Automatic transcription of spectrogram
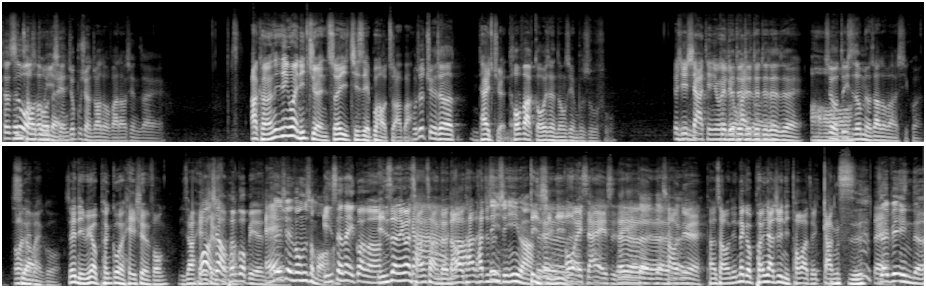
可是我从以前就不喜欢抓头发到现在，啊，可能是因为你卷，所以其实也不好抓吧。我就觉得你太卷了，头发勾一层东西很不舒服，尤其夏天又会流汗。对对对对对对，所以我一直都没有扎头发的习惯。从来没买过，所以你没有喷过黑旋风？你知道黑旋？我好像有喷过别人。黑旋风是什么？银色那一罐吗？银色那罐长长的，然后它它就是定型液嘛，定型液。O S I S 那对，对对，超虐，它超虐，那个喷下去，你头发直接钢丝，对，变硬的。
